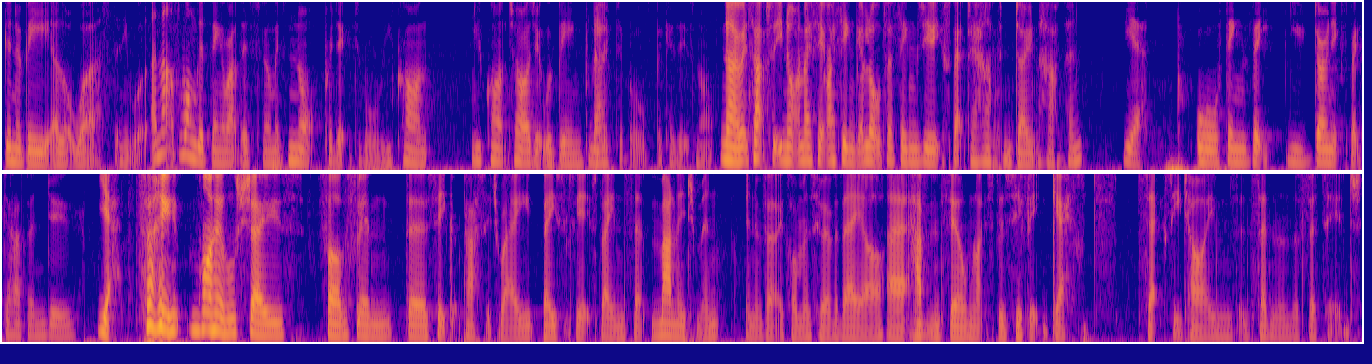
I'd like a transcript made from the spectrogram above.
going to be a lot worse than he was. And that's one good thing about this film. It's not predictable. You can't you can't charge it with being predictable because it's not. No, it's absolutely not. And I think I think a lot of the things you expect to happen don't happen. Yeah. Or things that you don't expect to happen do. Yeah. So Miles shows Father Flynn the secret passageway. Basically explains that management, in inverted commas, whoever they are, uh, have him film like specific guests' sexy times and send them the footage.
